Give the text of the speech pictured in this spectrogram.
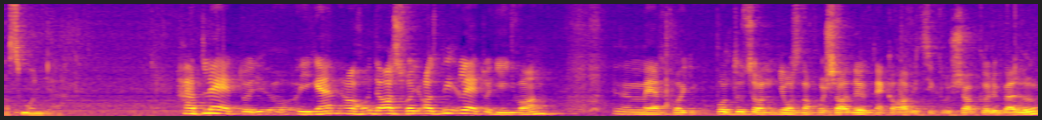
Azt mondják. Hát lehet, hogy igen, ah, de az, hogy az lehet, hogy így van, mert hogy pont 28 napos a nőknek a havi ciklusa körülbelül,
